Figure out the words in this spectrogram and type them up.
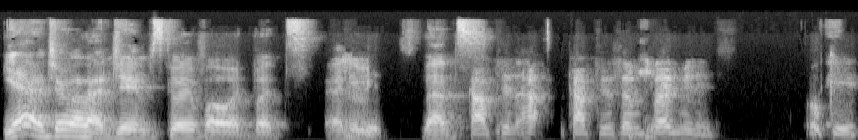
Yeah, Chilwell and James going forward. But anyway, that's captain, captain, seventy-five minutes. Okay.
